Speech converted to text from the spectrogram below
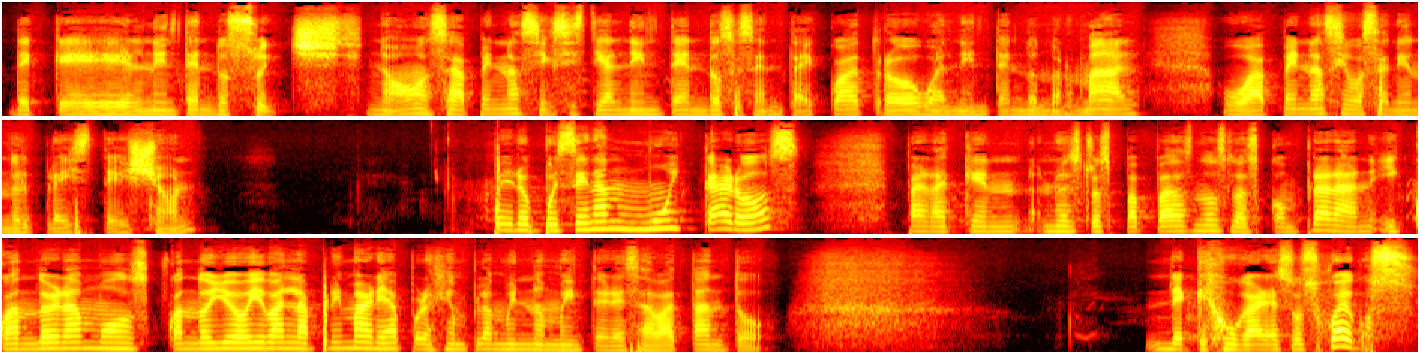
de que el Nintendo Switch, ¿no? O sea, apenas existía el Nintendo 64 o el Nintendo normal, o apenas iba saliendo el PlayStation pero pues eran muy caros para que nuestros papás nos los compraran y cuando éramos cuando yo iba en la primaria, por ejemplo, a mí no me interesaba tanto de que jugar esos juegos.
